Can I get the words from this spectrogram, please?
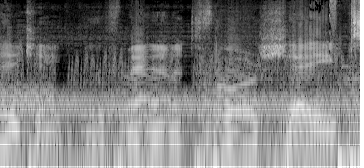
Taking movement for shapes.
